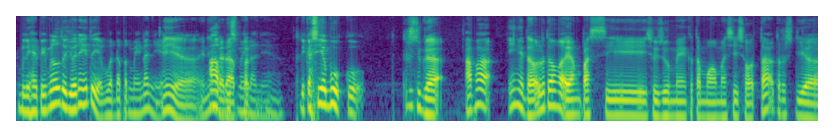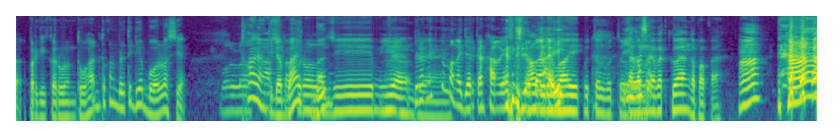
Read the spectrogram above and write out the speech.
beli Happy Meal tujuannya itu ya buat dapat mainannya ya. Iya, ini nggak Habis dapet. mainannya. Hmm. Dikasih ya buku. Terus juga apa ini tau lu tau nggak yang pas si Suzume ketemu sama si Sota terus dia pergi ke runtuhan itu kan berarti dia bolos ya Itu hal yang tidak baik, Bung. Iya. Hmm. film Iya. itu mengajarkan hal yang tidak Hal baik tidak baik betul betul. Iya, Kalau menurut gua nggak apa-apa. Hah? Hah?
